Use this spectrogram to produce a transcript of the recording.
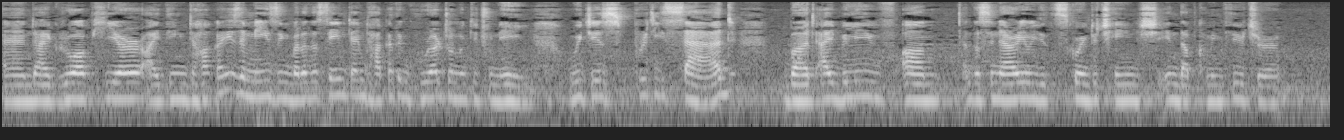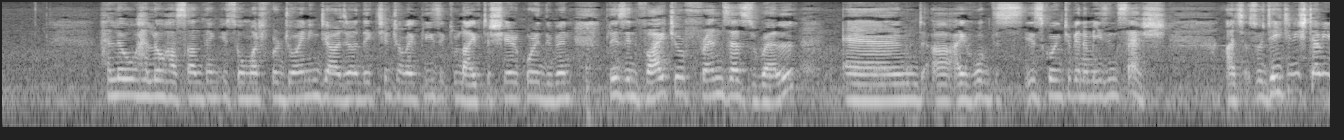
and I grew up here. I think Dhaka is amazing, but at the same time, Dhaka te ghurar jonno kichu nei, which is pretty sad. But I believe um, the scenario is going to change in the upcoming future. Hello hello Hasan thank you so much for joining যারা যারা দেখছেন সবাই প্লিজ একটু লাইভটা শেয়ার করে দিবেন. Please invite your friends as well and I hope this is going to be an amazing sesh আচ্ছা সো যেই জিনিসটা আমি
